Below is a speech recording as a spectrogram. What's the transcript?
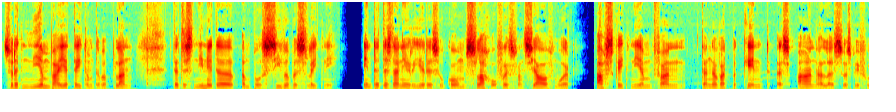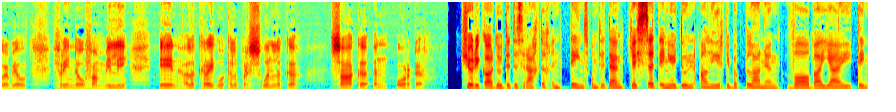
So dit neem baie tyd om te beplan. Dit is nie net 'n impulsiewe besluit nie. En dit is dan die redes hoekom slagoffers van selfmoord afskeid neem van dinge wat bekend is aan hulle, soos byvoorbeeld vriende of familie, en hulle kry ook hulle persoonlike sake in orde. Sjoe Ricardo, dit is regtig intens om te dink jy sit en jy doen al hierdie beplanning waarby jy ten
